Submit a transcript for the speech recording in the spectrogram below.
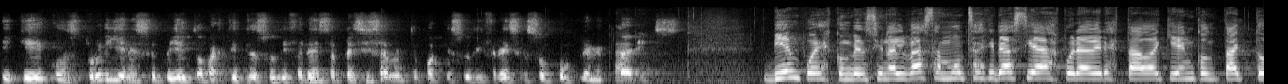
y que construyen ese proyecto a partir de sus diferencias precisamente porque sus diferencias son complementarias. Bien, pues Convencional Baza, muchas gracias por haber estado aquí en contacto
